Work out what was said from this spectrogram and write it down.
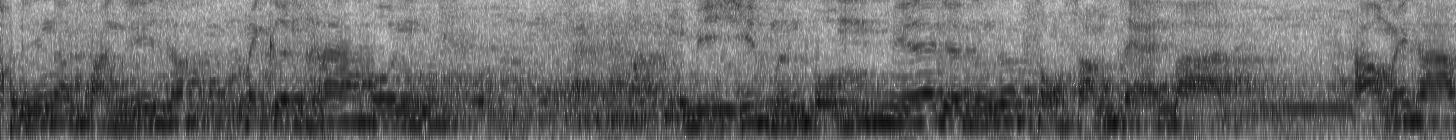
คนที่นั่งฟังอยู่นี้สักไม่เกินห้าคน มีชีวิตเหมือนผม มีได้เดือนหนึ่งตั้งสองสามแสนบาท เอาไหมครับ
